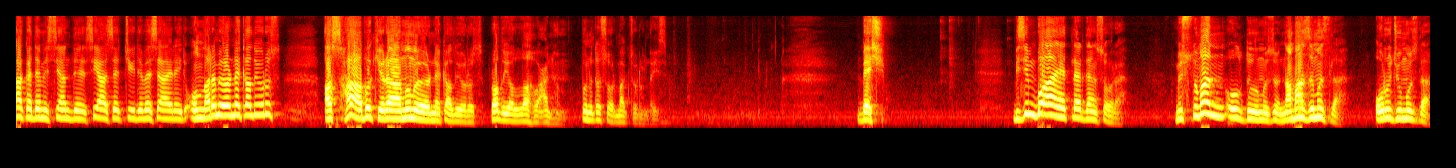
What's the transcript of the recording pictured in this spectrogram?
Akademisyendi, siyasetçiydi vesaireydi. Onları mı örnek alıyoruz? Ashab-ı kiramı mı örnek alıyoruz? Radıyallahu anhum. Bunu da sormak zorundayız. Beş. Bizim bu ayetlerden sonra Müslüman olduğumuzu namazımızla, orucumuzla,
